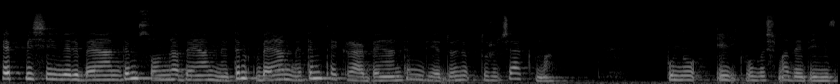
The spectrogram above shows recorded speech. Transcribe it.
Hep bir şeyleri beğendim, sonra beğenmedim, beğenmedim, tekrar beğendim diye dönüp duracak mı? Bunu ilk buluşma dediğimiz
